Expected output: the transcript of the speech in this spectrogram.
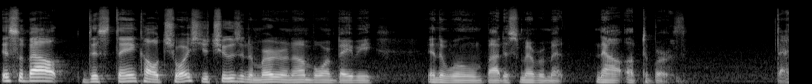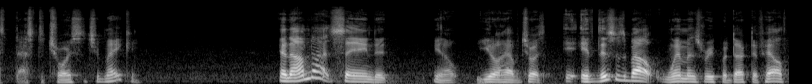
It's about this thing called choice. You're choosing to murder an unborn baby in the womb by dismemberment, now up to birth. That's, that's the choice that you're making. And I'm not saying that, you know, you don't have a choice. If this is about women's reproductive health,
